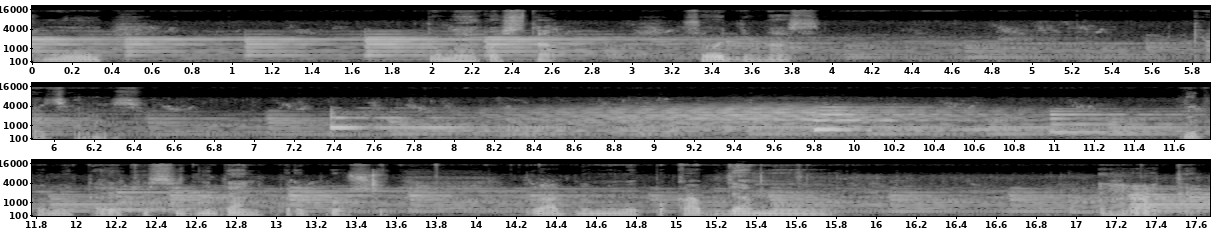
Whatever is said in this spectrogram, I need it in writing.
Тому, тому якось так. Сьогодні в нас. Яке це у? Не пам'ятаю, який сьогодні день, перепрошую. Ладно, ну ми поки будемо грати.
